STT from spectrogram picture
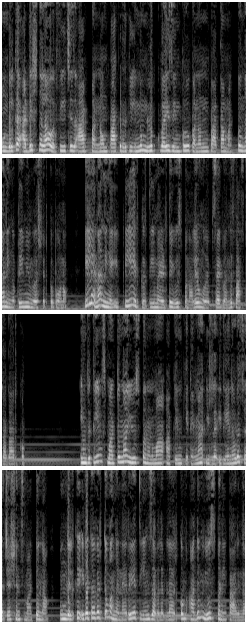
உங்களுக்கு அடிஷ்னலாக ஒரு ஃபீச்சர்ஸ் ஆட் பண்ணோம் பார்க்குறதுக்கு இன்னும் லுக் வைஸ் இம்ப்ரூவ் பண்ணணும்னு பார்த்தா மட்டும்தான் நீங்கள் ப்ரீமியம் வெர்ஷனுக்கு போகணும். இல்லைன்னா நீங்கள் இப்படியே இருக்கிற தீமை எடுத்து யூஸ் பண்ணாலே உங்கள் வெப்சைட் வந்து ஃபாஸ்ட்டாக தான் இருக்கும். இந்த தீம்ஸ் மட்டும்தான் யூஸ் பண்ணணுமா அப்படின்னு கேட்டீங்கன்னா இல்லை இது என்னோட சஜஷன்ஸ் மட்டும்தான். உங்களுக்கு இதை தவிர்த்தும் அங்கே நிறைய தீம்ஸ் அவைலபிளாக இருக்கும். அதுவும் யூஸ் பண்ணி பாருங்க.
